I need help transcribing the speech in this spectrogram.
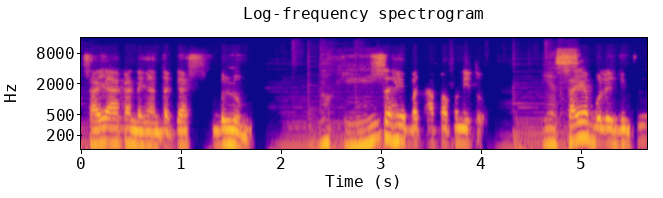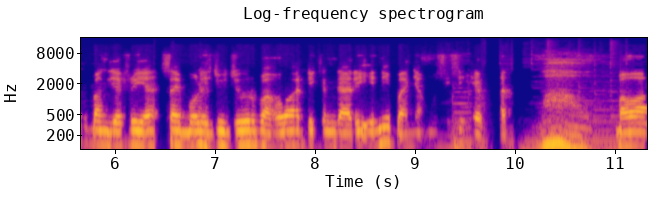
Saya akan dengan tegas belum. oke Sehebat apa pun itu. Yes. Saya boleh jujur, Bang Jeffrey ya, saya boleh jujur bahwa di Kendari ini banyak musisi hebat. wow. Bahwa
